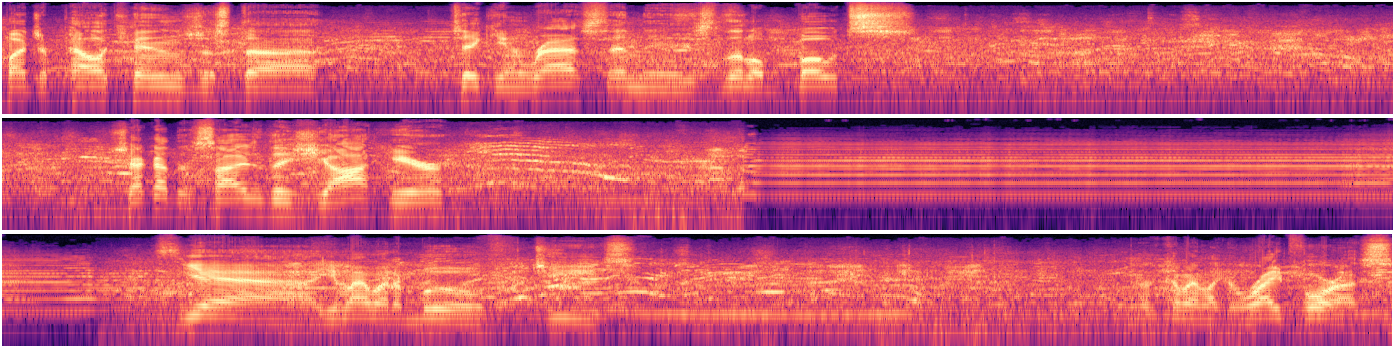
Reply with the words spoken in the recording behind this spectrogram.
Bunch of pelicans just uh, taking rest in these little boats. Check out the size of this yacht here. Yeah, you might want to move. Jeez. They're coming like right for us.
